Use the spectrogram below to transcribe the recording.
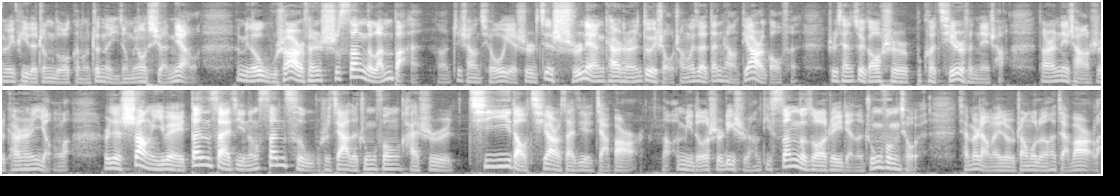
MVP 的争夺可能真的已经没有悬念了。恩比德五十二分，十三个篮板啊！这场球也是近十年凯尔特人对手常规赛单场第二高分，之前最高是布克七十分那场，当然那场是凯尔特人赢了。而且上一位单赛季能三次五十加的中锋还是七一到七二赛季的贾巴尔。那恩比德是历史上第三个做到这一点的中锋球员，前面两位就是张伯伦和贾巴尔了。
